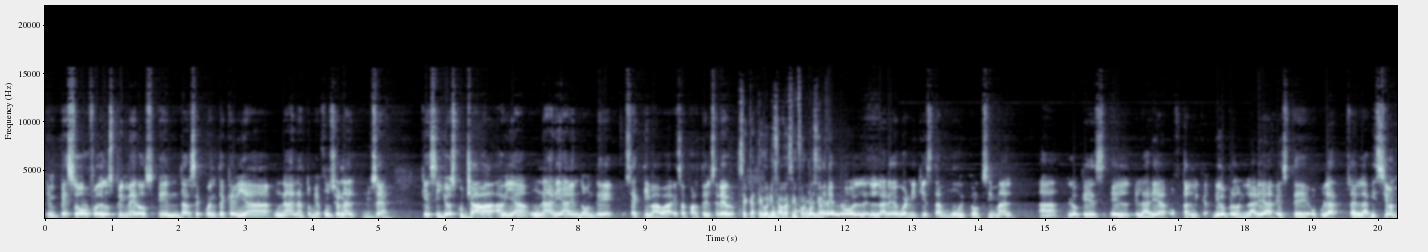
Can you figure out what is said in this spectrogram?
empezó, fue de los primeros en darse cuenta que había una anatomía funcional. O sea, que si yo escuchaba, había un área en donde se activaba esa parte del cerebro. Se categorizaba esa información. El cerebro, el, área de Wernicke está muy proximal a lo que es el, el, área oftálmica, digo, perdón, el área este, ocular, o sea, la visión,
